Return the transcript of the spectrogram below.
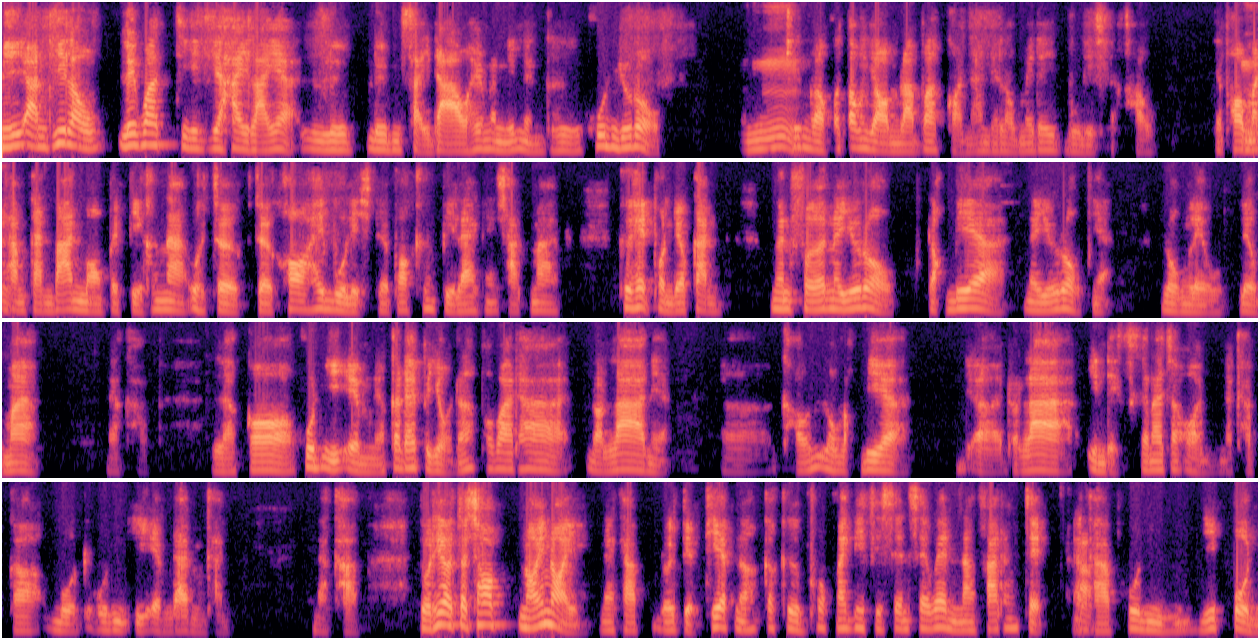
มีอันที่เราเรียกว่าจีไฮไลท์อะลืมลืมใส่ดาวให้มันนิดหนึ่งคือหุ้นยุโรป ซึ่งเราก็ต้องยอมรับว่าก่อนหน้านี้เราไม่ได้บูลลิชกับเขาแต่พอมาทำการบ้านมองไปปีข้างหน้าโอ้เจอเจอข้อให้บูลลิชโดยเฉพาะครึ่งปีแรกนี่ชัดมาก คือเหตุผลเดียวกัน เงินเฟ้อในยุโรป ดอกเบี้ยในยุโรปเนี่ยลงเร็วเร็วมากนะครับ แล้วก็หุ้น EM เนี่ยก็ได้ประโยชน์นะ เพราะว่าถ้าดอลลาร์เนี่ยเขาลงดอกเบี้ยดอลลาร์อินเด็กซ์ก็น่าจะอ่อนนะครับ ก็บูตหุ้น EM ได้เหมือนกันนะครับ ตัวที่เราจะชอบน้อยหน่อยนะครับ โดยเปรียบเทียบเนาะก็คือพวก Magnificent Seven นางฟ้าทั้ง 7 นะครับหุ้นญี่ปุ่น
